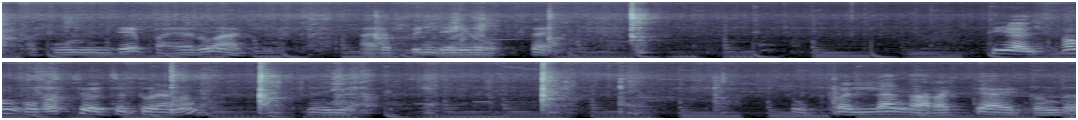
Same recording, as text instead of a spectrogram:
ആ കൂമ്പിന്റെ പയറും അര- അരപ്പിന്റെയും ഒക്കെ. തീ അല്പം കുറച്ച് വെച്ചിട്ട് വേണം ചെയ്യാൻ. ഉപ്പെല്ലാം കറക്റ്റായിട്ടുണ്ട്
